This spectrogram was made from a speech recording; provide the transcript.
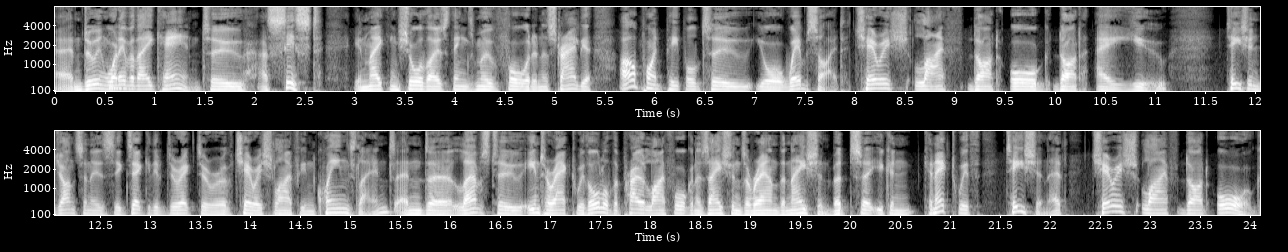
and doing whatever mm. they can to assist in making sure those things move forward in Australia. I'll point people to your website, cherishlife.org.au. Teeshan Johnson is Executive Director of Cherish Life in Queensland and uh, loves to interact with all of the pro-life organisations around the nation. But uh, you can connect with Teeshan at cherishlife.org.au.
